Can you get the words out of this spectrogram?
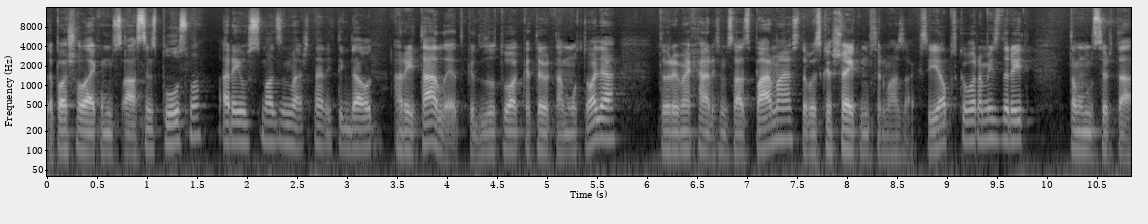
Tā pašā laikā mums asins plūsma arī uz smadzenēm vairs nav tik daudz. Arī tā lieta, ka, to, ka tev ir tā mutu vaļā, Tur ir mehānisms tāds pārmaiņas, tāpēc ka šeit mums ir mazāks ielas, ko varam izdarīt. Tam mums ir tā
